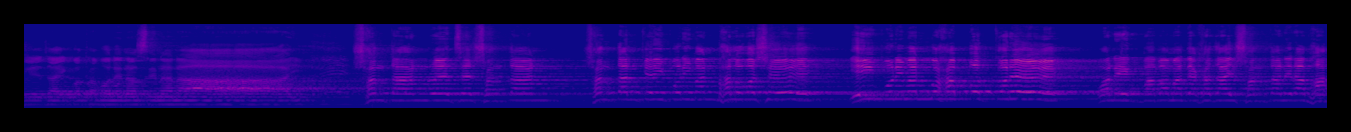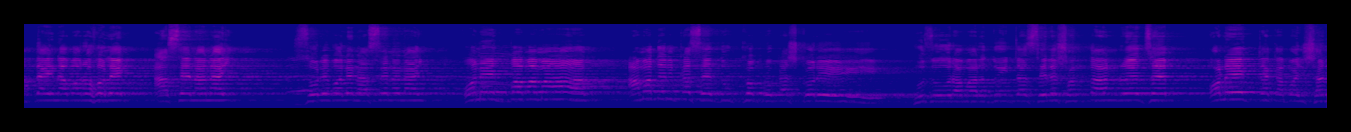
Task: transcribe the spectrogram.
হয়ে যায়, কথা বলেন আছে না নাই। সন্তান রয়েছে, সন্তান, সন্তানকে এই পরিমাণ ভালোবাসে, এই পরিমাণ মোহাব্বত করে। অনেক বাবা মা দেখা যায় সন্তানেরা ভাত দেয় না, বড় হলে আসে না নাই? জোরে বলেন আসে না নাই? অনেক বাবা মা আমাদের কাছে দুঃখ প্রকাশ করে, হুজুর, আমার দুইটা ছেলে সন্তান রয়েছে, অনেক টাকা পয়সার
